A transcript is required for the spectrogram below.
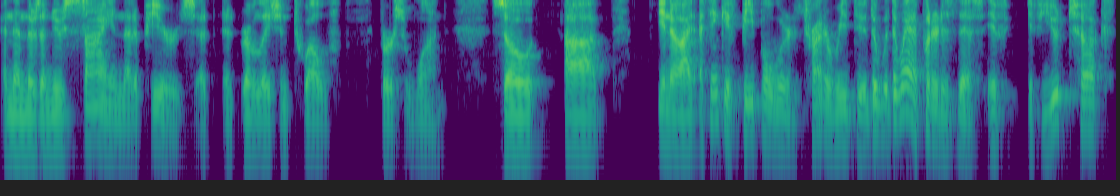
And then there's a new sign that appears at, at Revelation 12, verse 1. So, uh, you know, I, I, think if people were to try to read through, the, the way I put it is this if, if you took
